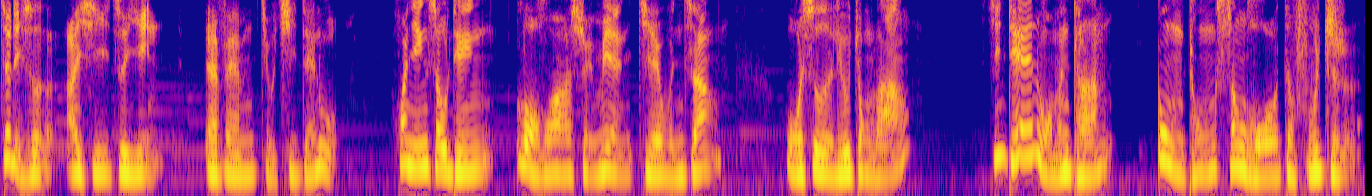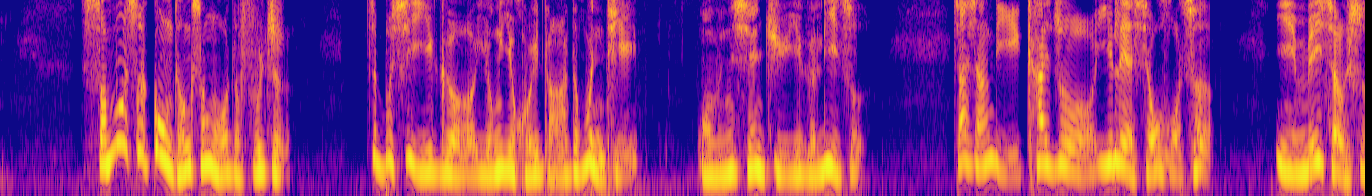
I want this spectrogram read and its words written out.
这里是爱惜之音 FM 九七点五，欢迎收听《落花水面皆文章》，我是刘总郎。今天我们谈共同生活的福祉。什么是共同生活的福祉？这不是一个容易回答的问题。我们先举一个例子：假想你开着一列小火车，以每小时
